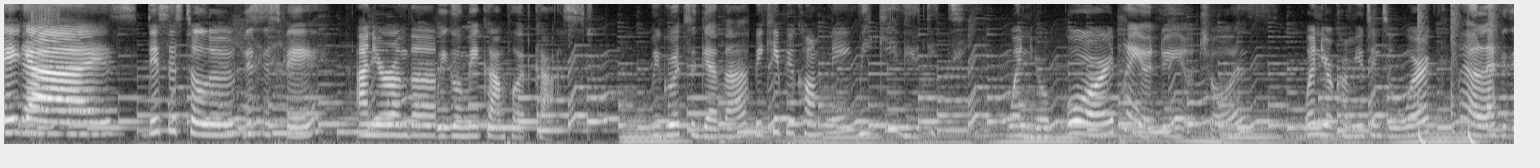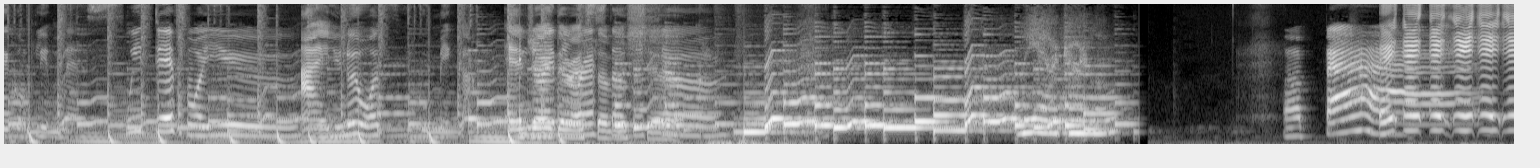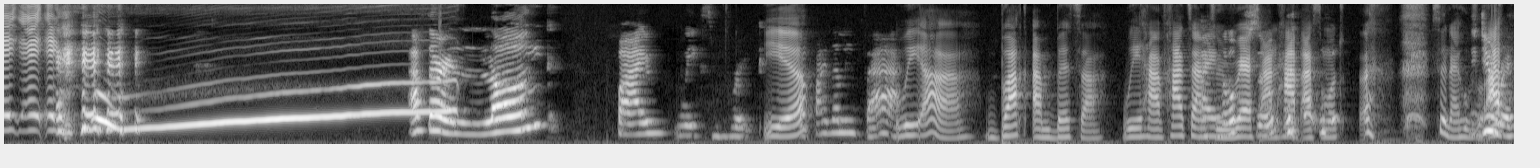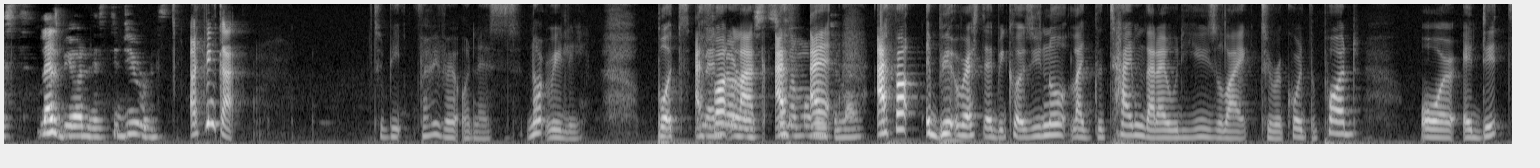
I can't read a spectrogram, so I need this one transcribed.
Hey guys, this is Tolu, This is Fae. and you're on the We go make am podcast. We grow together. We keep you company We give you the tea. when you're bored, When you're doing your chores, when you're commuting to work. when your life is a complete mess, We did for you. and you know what? We go make am. Enjoy, the, rest, of the, show. show. After a long five weeks break, Yeah. finally back. We are back and better. We have had time I to rest so. and have as much. so I hope did so. you I, rest? Let's be honest. Did you rest? I think I, to be very very honest, not really, but I felt like rest, I, so I, lie. I felt a bit rested because you know like the time that I would use like to record the pod or edit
